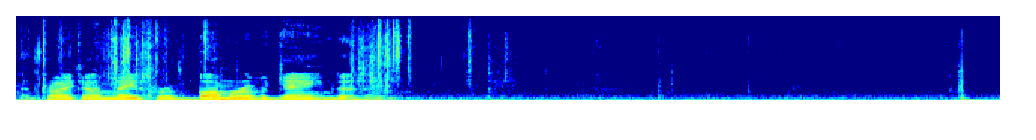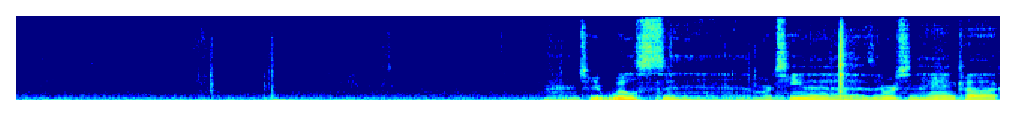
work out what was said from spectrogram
that probably kind of made for a bummer of a game, doesn't it? Wilson. Martinez, Emerson Hancock,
